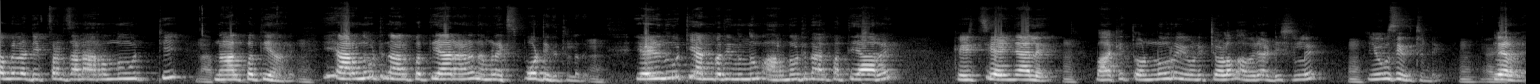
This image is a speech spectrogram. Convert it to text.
തമ്മിലുള്ള ഡിഫറൻസ് ആണ് അറുന്നൂറ്റി നാൽപ്പത്തി ആറ് ഈ അറുന്നൂറ്റി നാൽപ്പത്തി ആറാണ് നമ്മൾ എക്സ്പോർട്ട് ചെയ്തിട്ടുള്ളത്. എഴുന്നൂറ്റി അൻപതിൽ നിന്നും അറുന്നൂറ്റി നാൽപ്പത്തി ആറ് കഴിച്ചു കഴിഞ്ഞാൽ ബാക്കി തൊണ്ണൂറ് യൂണിറ്റോളം അവർ അഡീഷണൽ യൂസ് ചെയ്തിട്ടുണ്ട്. ക്ലിയർ അല്ലേ?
